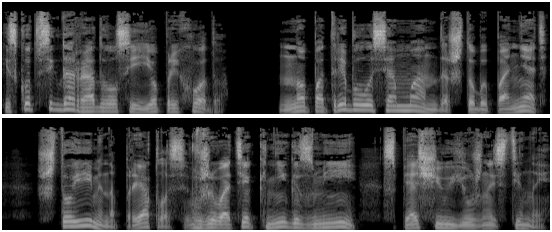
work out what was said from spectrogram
и Скотт всегда радовался ее приходу. Но потребовалась Аманда, чтобы понять, что именно пряталось в животе книга змеи, спящей у южной стены.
